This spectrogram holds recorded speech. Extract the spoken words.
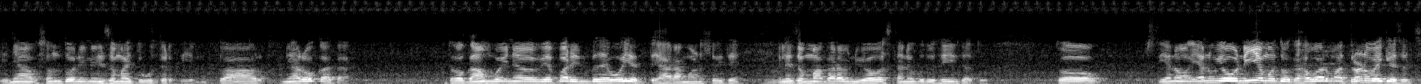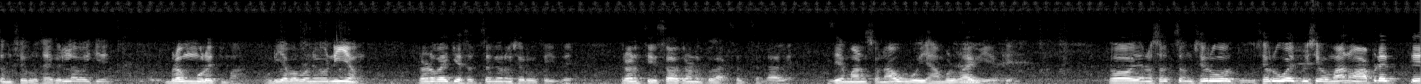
કે ત્યાં સંતોની ને જમાયતું ઉતરતી. એમ તો આ ત્યાં રોકાતા. તો ગામ હોઈને હવે વેપારીને બધા હોય જ તે સારા માણસો તે. એટલે જમા કરાવીને વ્યવસ્થા ને બધું થઈ જતું. તો એનો એનો એવો નિયમ હતો કે સવારમાં ત્રણ વાગ્યે સત્સંગ શરૂ થાય. કેટલા વાગ્યે? બ્રહ્મ મુહૂર્તમાં. ઉડિયા બાબાનો એવો નિયમ. ત્રણ વાગ્યે સત્સંગ એનો શરૂ થઈ જાય. ત્રણથી છ ત્રણ કલાક સત્સંગ હાલે. જે માણસોને આવવું હોય સાંભળવા આવીએ કે તો એનો સત્સંગ શરૂ શરૂ હોય તો પછી માનો આપણે જ તે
